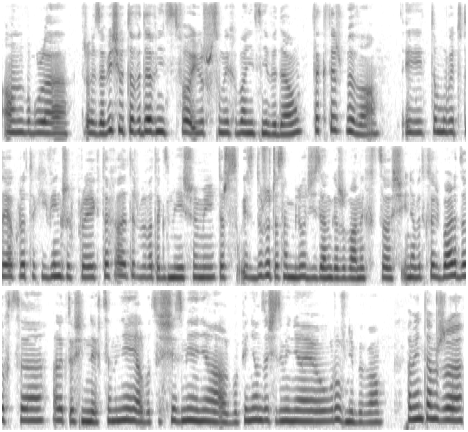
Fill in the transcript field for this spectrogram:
On w ogóle trochę zawiesił to wydawnictwo i już w sumie chyba nic nie wydał. Tak też bywa. I to mówię tutaj akurat o takich większych projektach, ale też bywa tak z mniejszymi. Też jest dużo czasami ludzi zaangażowanych w coś i nawet ktoś bardzo chce, ale ktoś inny chce mniej, albo coś się zmienia, albo pieniądze się zmieniają, różnie bywa. Pamiętam, że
